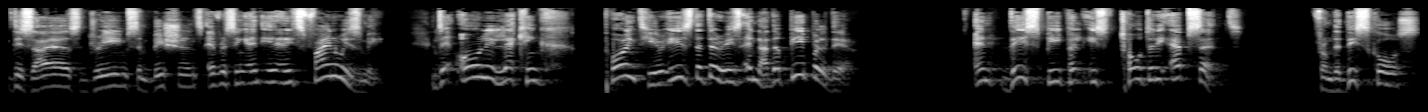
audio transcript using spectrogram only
desires, dreams, ambitions, everything, and it's fine with me. The only lacking point here is that there is another people there. And this people is totally absent from the discourse.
